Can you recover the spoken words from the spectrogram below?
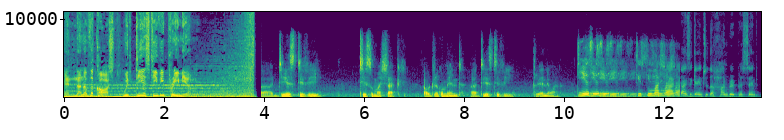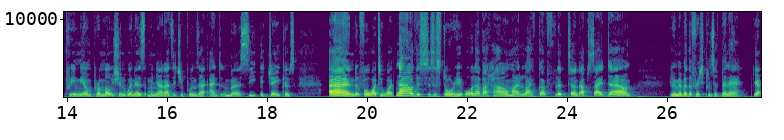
and none of the cost with DSTV Premium. uh, DSTV Tiso Mashak. I would recommend uh, DSTV to anyone. DSTV, Kisuma Shaka. Thanks again to the 100% premium promotion winners Munyaradzi Chipunza and Mercy Jacobs. And for what to watch. Now, this is a story all about how my life got flipped, turned upside down. Remember the Fresh Prince of Bel Air? Yeah,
